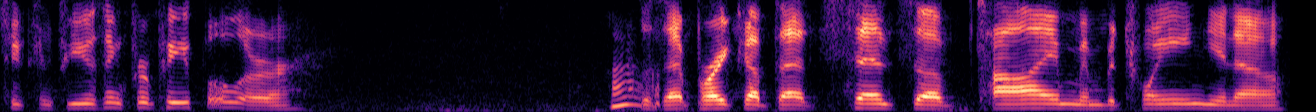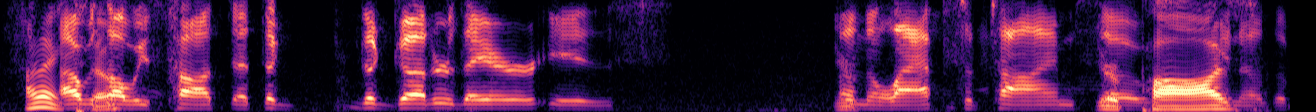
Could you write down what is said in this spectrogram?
too confusing for people, or does that break up that sense of time in between? You know, I think I was so. always taught that the the gutter there is Your- an elapse of time. your So pause. You know, the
